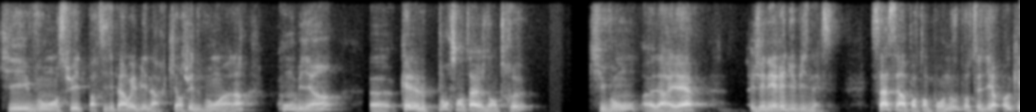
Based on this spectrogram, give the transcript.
qui vont ensuite participer à un webinar, qui ensuite vont à un, combien, euh, quel est le pourcentage d'entre eux qui vont euh, derrière générer du business? Ça, c'est important pour nous pour se dire, OK,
